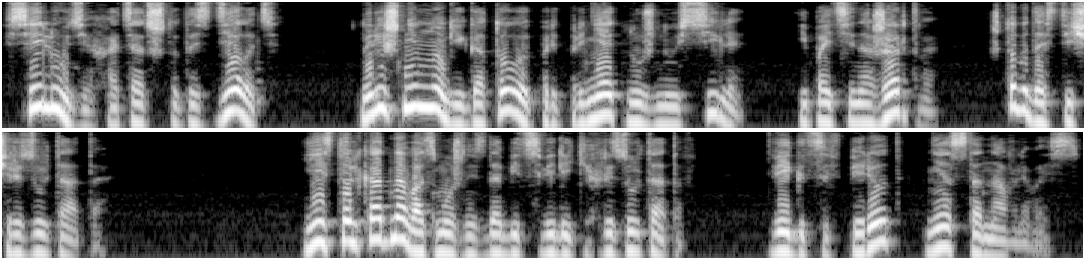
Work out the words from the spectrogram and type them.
Все люди хотят что-то сделать, но лишь немногие готовы предпринять нужные усилия и пойти на жертвы, чтобы достичь результата. Есть только одна возможность добиться великих результатов – двигаться вперед, не останавливаясь.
